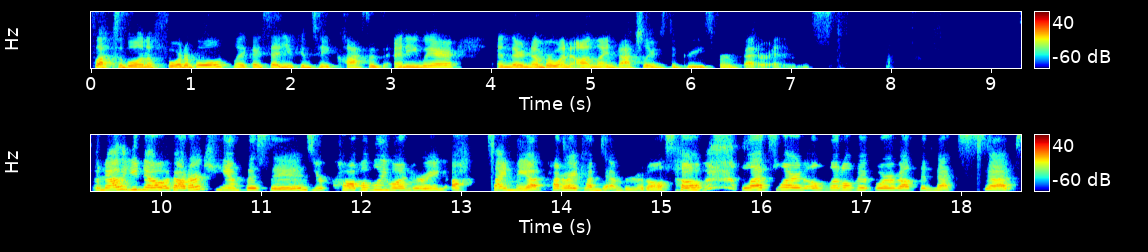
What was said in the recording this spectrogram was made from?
flexible and affordable. Like I said, you can take classes anywhere, and they're number one online bachelor's degrees for veterans. So now that you know about our campuses, you're probably wondering, oh, sign me up. How do I come to Embry-Riddle? So let's learn a little bit more about the next steps.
